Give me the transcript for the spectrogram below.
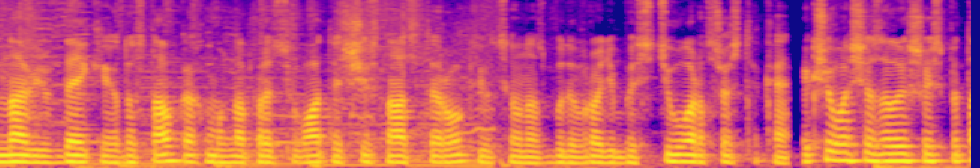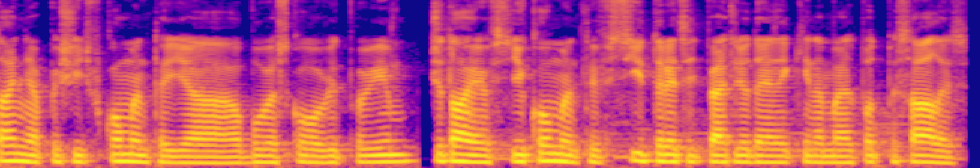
Навіть в деяких доставках можна працювати з 16 років. Це у нас буде вроді би стюард, щось таке. Якщо у вас ще залишились питання, пишіть в коменти, я обов'язково відповім. Читаю всі коменти, всі 35 людей, які на мене підписались.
